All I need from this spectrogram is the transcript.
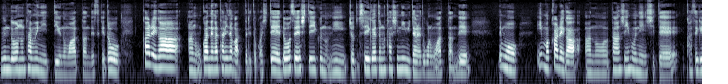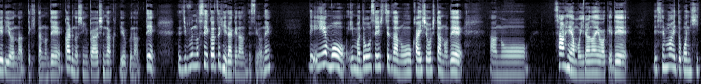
運動のためにっていうのもあったんですけど、彼が、あの、お金が足りなかったりとかして、同棲していくのに、ちょっと生活の足しにみたいなところもあったんで、でも、今彼が、あの、単身赴任して稼げるようになってきたので、彼の心配はしなくてよくなって、で自分の生活費だけなんですよね。で、家も今同棲してたのを解消したので、あの3部屋もいらないわけで、で、狭いとこに引っ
